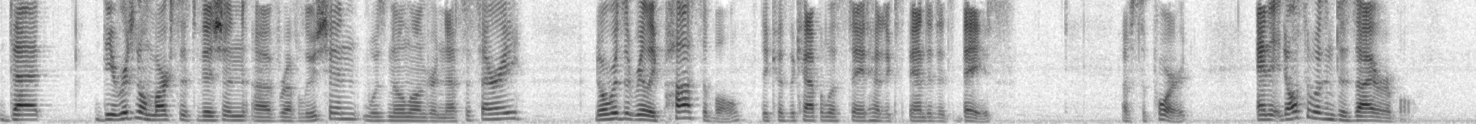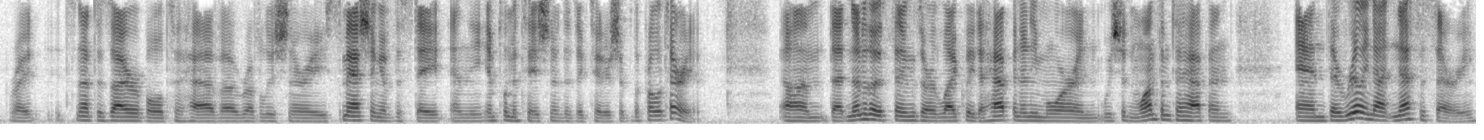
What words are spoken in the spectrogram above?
that the original Marxist vision of revolution was no longer necessary, nor was it really possible because the capitalist state had expanded its base of support, and it also wasn't desirable. Right? It's not desirable to have a revolutionary smashing of the state and the implementation of the dictatorship of the proletariat um, that none of those things are likely to happen anymore and we shouldn't want them to happen, and they're really not necessary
